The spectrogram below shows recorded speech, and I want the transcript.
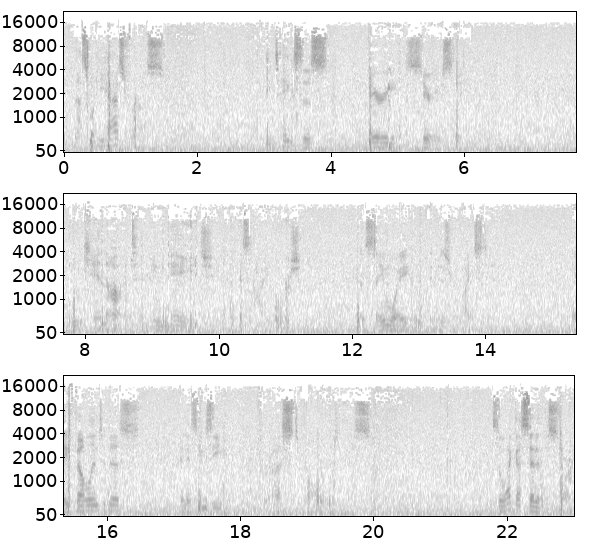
And that's what He has for us. He takes this very seriously. We cannot engage in this idol worship in the same way that the Israelites did. They fell into this, and it's easy for us to fall into this. And so, like I said at the start,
